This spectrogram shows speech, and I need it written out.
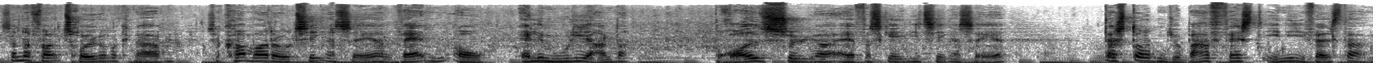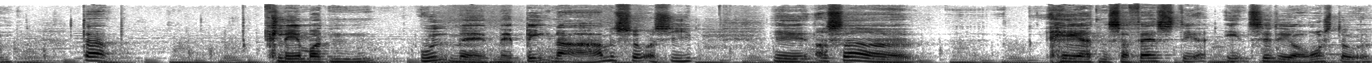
Så når folk trykker på knappen, så kommer der jo ting og sager, vand og alle mulige andre brødsøger af forskellige ting og sager. Der står den jo bare fast inde i faldstammen. Der klemmer den ud med, med ben og arme, så at sige, øh, og så hager den sig fast der, indtil det er overstået,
